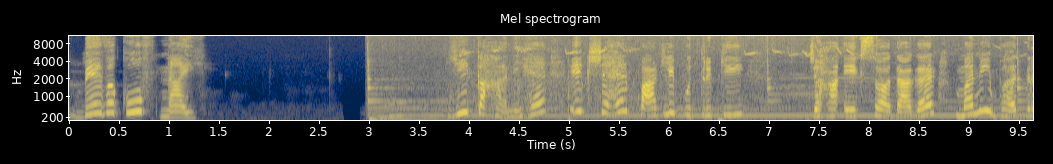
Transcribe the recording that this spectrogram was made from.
बेवकूफ़ नाई। ये कहानी है एक शहर पाटलिपुत्र की, जहाँ एक सौदागर मणिभद्र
